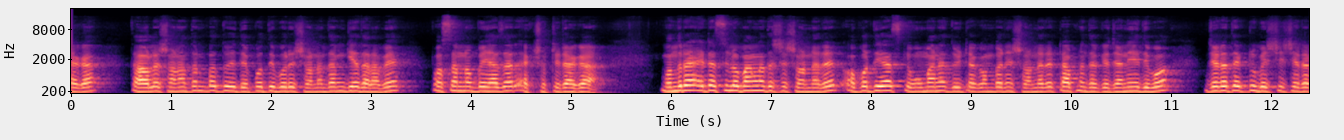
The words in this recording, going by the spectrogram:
টাকা। তাহলে সনাতন পদ্ধতিতে প্রতি ভরি স্বর্ণের দাম গিয়ে দাঁড়াবে পঁচানব্বই হাজার একষট্টি টাকা। বন্ধুরা, এটা ছিল বাংলাদেশের স্বর্ণের রেট। অপরদিকে আজকে ওমানে দুইটা কোম্পানির স্বর্ণের রেটটা আপনাদেরকে জানিয়ে দিব। যেটাতে একটু বেশি সেটা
